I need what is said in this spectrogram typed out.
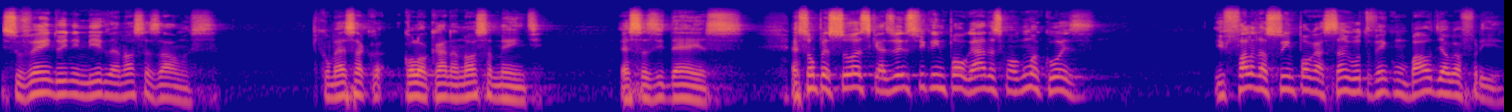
Isso vem do inimigo das nossas almas, que começa a colocar na nossa mente essas ideias. É, são pessoas que às vezes ficam empolgadas com alguma coisa e fala da sua empolgação e o outro vem com um balde de água fria.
